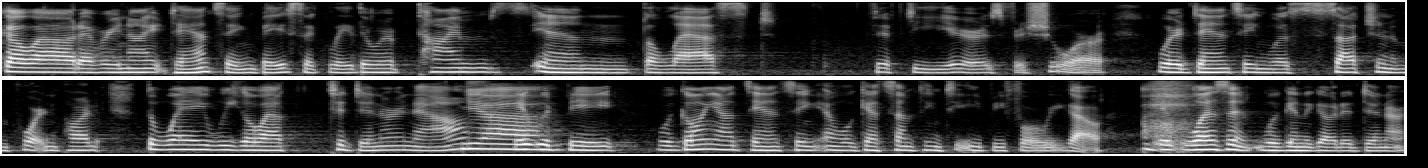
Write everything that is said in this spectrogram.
go out every night dancing, basically. There were times in the last 50 years, for sure, where dancing was such an important part. The way we go out to dinner now, Yeah. it would be we're going out dancing and we'll get something to eat before we go. It wasn't we're going to go to dinner.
